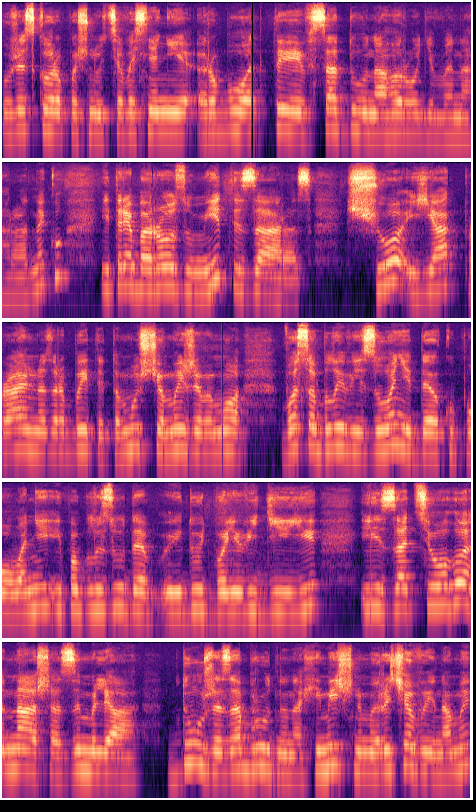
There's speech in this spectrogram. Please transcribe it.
вже скоро почнуться весняні роботи в саду, на городі, в винограднику. І треба розуміти зараз, що і як правильно зробити, тому що ми живемо в особливій зоні, де окуповані, і поблизу, де йдуть бойові дії. І за цього наша земля дуже забруднена хімічними речовинами,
